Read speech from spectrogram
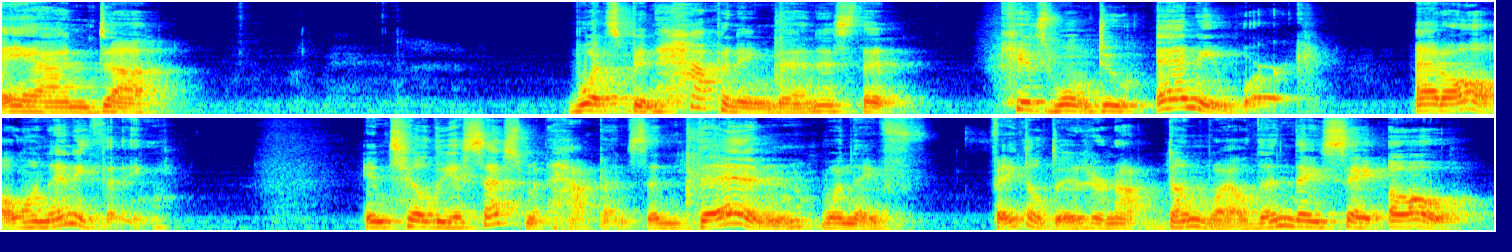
And uh, what's been happening then is that kids won't do any work at all on anything until the assessment happens. And then when they've failed it or not done well, then they say, oh,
